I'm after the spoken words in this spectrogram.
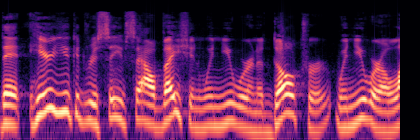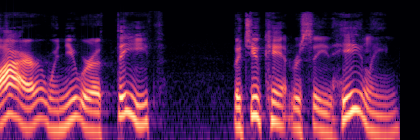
That here you could receive salvation when you were an adulterer, when you were a liar, when you were a thief, but you can't receive healing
